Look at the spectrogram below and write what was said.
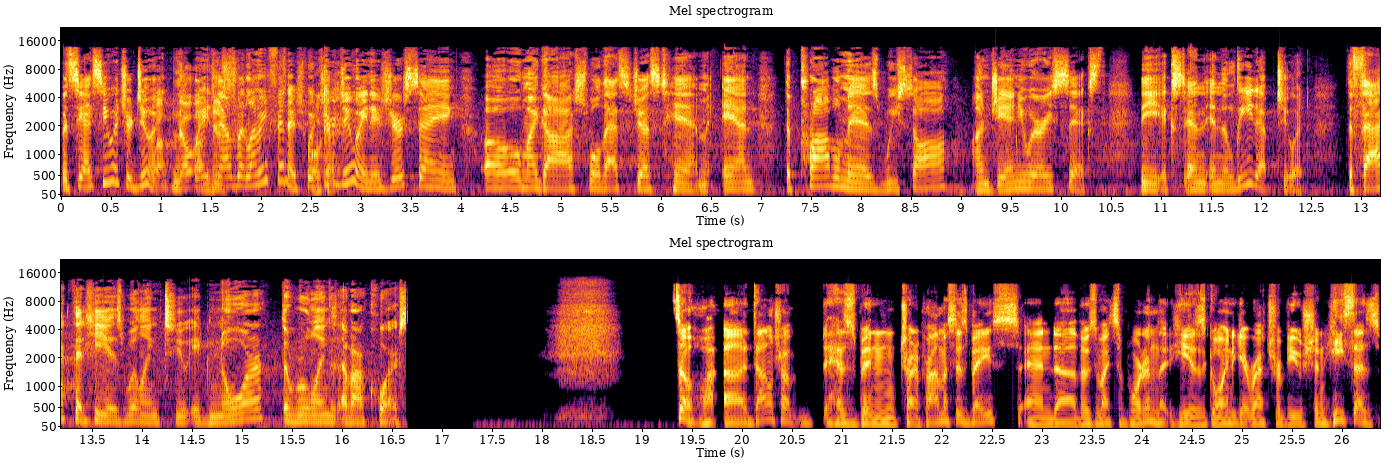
but see, I see what you're doing. Well, no, Wait, just, now, but let me finish. What okay. you're doing is you're saying, oh my gosh, well, that's just him. And the problem is we saw on January 6th, the extend in the lead up to it, the fact that he is willing to ignore the rulings of our courts. So uh, Donald Trump has been trying to promise his base and uh, those who might support him that he is going to get retribution. He says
